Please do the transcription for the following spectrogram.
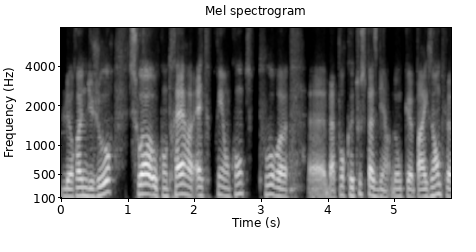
le, run du jour, soit au contraire être pris en compte pour, euh, euh, bah, pour que tout se passe bien. Donc, par exemple,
